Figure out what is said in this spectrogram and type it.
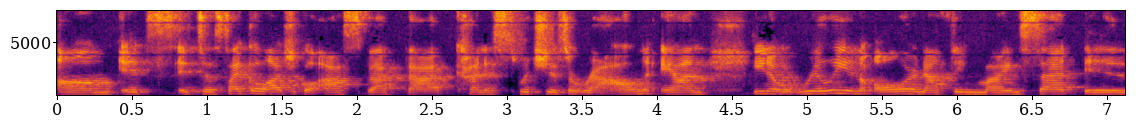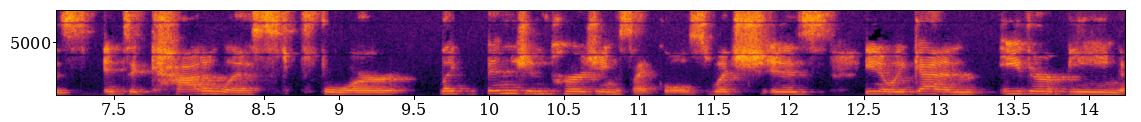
Um, it's it's a psychological aspect that kind of switches around. And you know, really, an all or nothing mindset is it's a catalyst for like binge and purging cycles, which is, you know, again, either being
